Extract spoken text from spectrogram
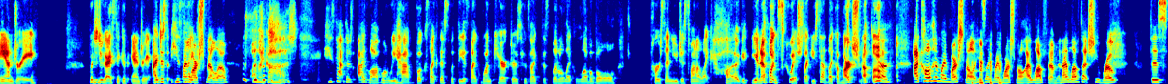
Andre. What did you guys think of Andre? I just, he's My like, marshmallow. oh my gosh he's that there's i love when we have books like this with these like one characters who's like this little like lovable person you just want to like hug you know and squish like you said like a marshmallow Yeah. I call him my marshmallow. He's like my marshmallow. I love him. And I love that she wrote this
